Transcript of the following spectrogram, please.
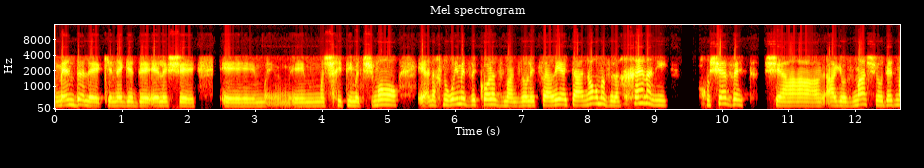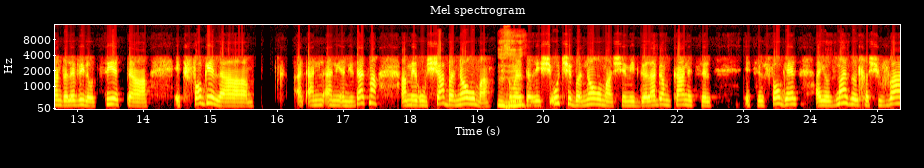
מנדלה כנגד אלה שמשחיתים את שמו. אנחנו רואים את זה כל הזמן, זו לצערי הייתה הנורמה, ולכן אני חושבת שהיוזמה שה, שעודד מנדלוי להוציא את, ה, את פוגל ה... אני, אני, אני יודעת מה, המרושע בנורמה, mm-hmm. זאת אומרת, הרשעות שבנורמה, שמתגלה גם כאן אצל אצל פוגל, היוזמה הזו היא חשובה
